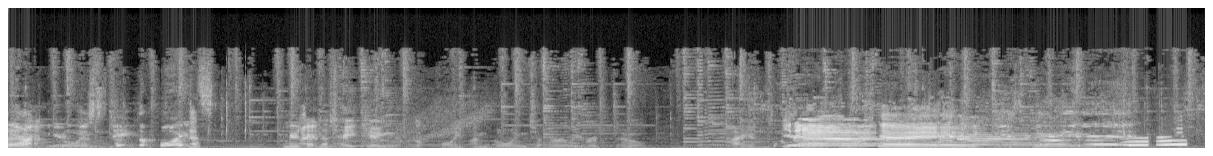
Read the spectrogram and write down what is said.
Out here, just take the points. I am taking the point. I'm going to early Ripto. I am. Yeah! Yay! He's doing it.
